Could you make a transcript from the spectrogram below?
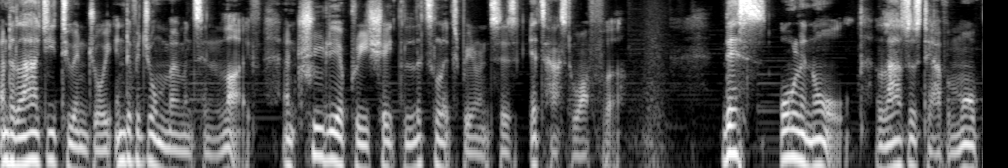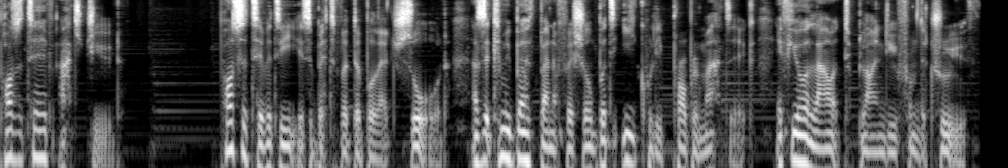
and allows you to enjoy individual moments in life and truly appreciate the little experiences it has to offer. This, all in all, allows us to have a more positive attitude. Positivity is a bit of a double-edged sword, as it can be both beneficial but equally problematic if you allow it to blind you from the truth.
